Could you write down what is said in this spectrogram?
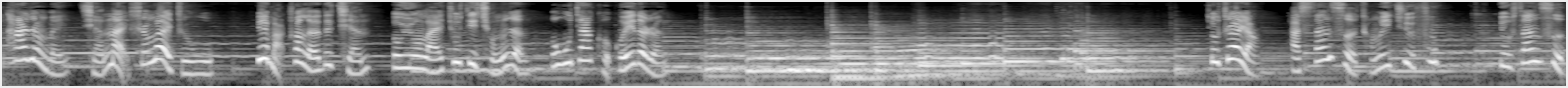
他认为钱乃身外之物，便把赚来的钱都用来救济穷人和无家可归的人。就这样，他三次成为巨富，又三次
